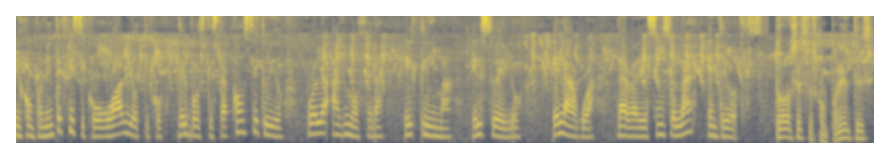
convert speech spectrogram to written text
El componente físico o abiótico del bosque está constituido por la atmósfera, el clima, el suelo, el agua, la radiación solar, entre otros. Todos estos componentes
